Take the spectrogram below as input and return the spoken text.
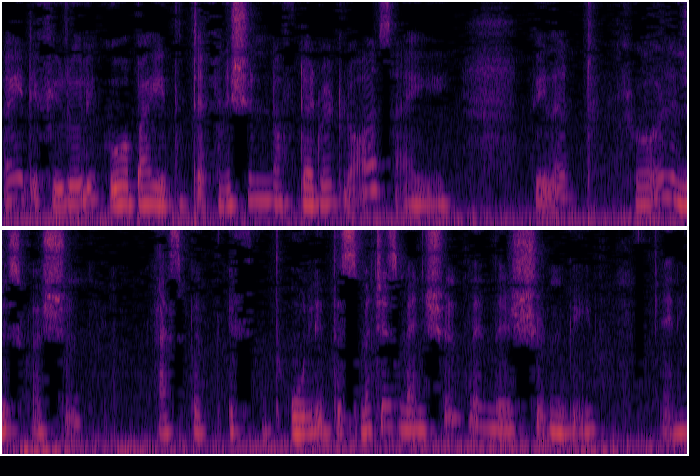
right? If you really go by the definition of deadweight loss i feel that here in this question as per if only this much is mentioned then there shouldn't be any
